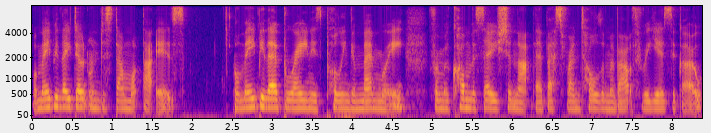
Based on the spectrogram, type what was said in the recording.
or maybe they don't understand what that is. Or maybe their brain is pulling a memory from a conversation that their best friend told them about three years ago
